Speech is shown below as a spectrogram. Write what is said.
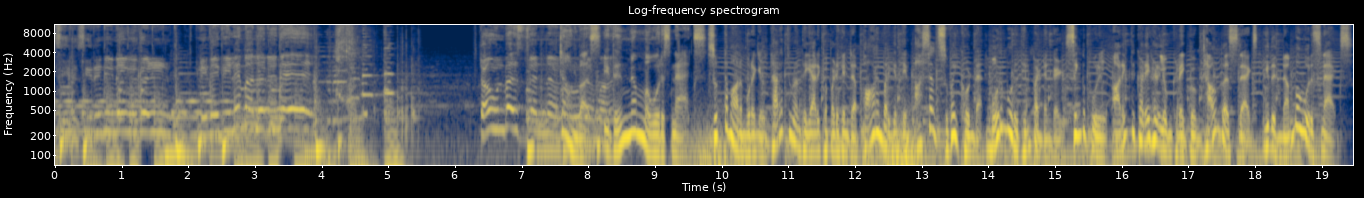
சிறு சிறு நினைவுகள் நினைவிலே மலருதே. டவுன் பஸ் ஜன்னல் டவுன் பஸ் இது நம்ம ஊர் ஸ்நாக்ஸ் சுத்தமான முறையில் தரத்துடன் தயாரிக்கப்படுகின்ற பாரம்பரியத்தின் அசல் சுவை கொண்ட மொறுமொறு தின்பண்டங்கள் சிங்கப்பூரில் அனைத்து கடைகளிலும் கிடைக்கும் டவுன் பஸ் ஸ்நாக்ஸ் இது நம்ம ஊர் ஸ்நாக்ஸ்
